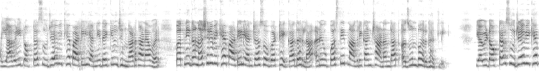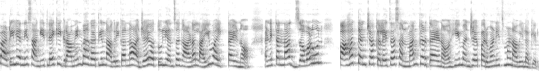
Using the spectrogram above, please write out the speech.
यावेळी डॉक्टर सुजय विखे पाटील यांनी देखील झिंगाट गाण्यावर पत्नी धनश्री विखे पाटील यांच्यासोबत ठेका धरला आणि उपस्थित नागरिकांच्या आनंदात अजून भर घातली. यावेळी डॉक्टर सुजय विखे पाटील यांनी सांगितले की ग्रामीण भागातील नागरिकांना अजय अतुल यांचं गाणं लाईव्ह ऐकता येणं आणि त्यांना जवळून पाहत त्यांच्या कलेचा सन्मान करता येणं ही म्हणजे पर्वणीच म्हणावी लागेल.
